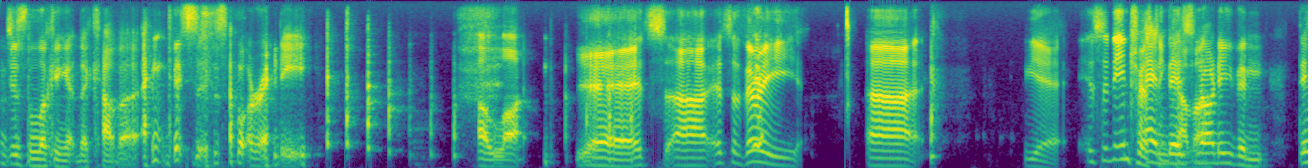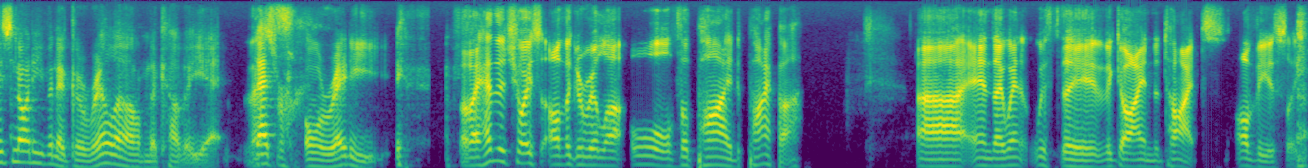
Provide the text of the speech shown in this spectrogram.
I'm just looking at the cover, and this is already a lot. Yeah, it's uh, it's a very, uh, yeah, it's an interesting And there's cover. not even there's not even a gorilla on the cover yet. That's, That's, right. already Well, they had the choice of a gorilla or the Pied Piper. Uh, and they went with the, the guy in the tights, obviously.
